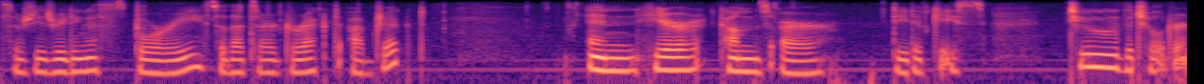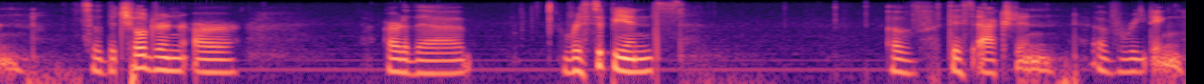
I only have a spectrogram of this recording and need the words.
So she's reading a story. So that's our direct object. And here comes our dative case to the children. So the children are are the recipients of this action of reading,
